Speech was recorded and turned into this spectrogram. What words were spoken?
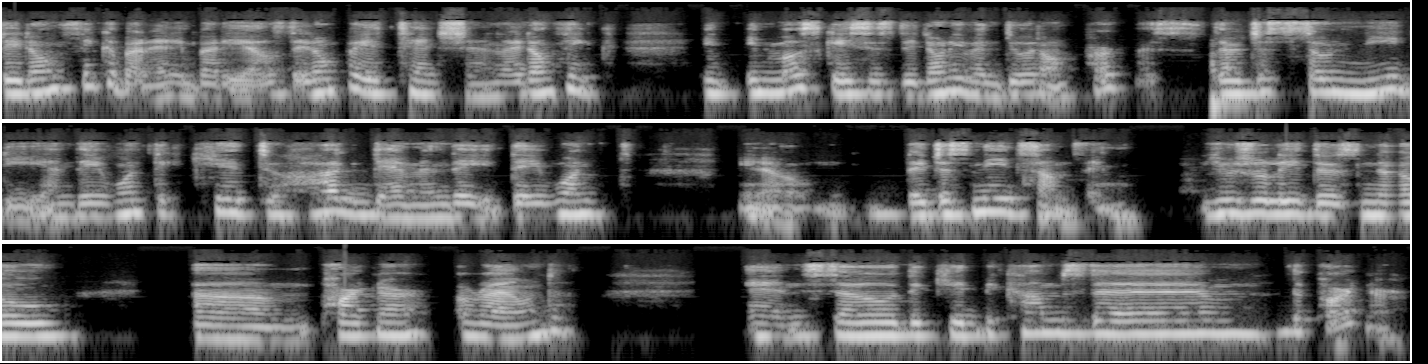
they don't think about anybody else. They don't pay attention. I don't think in, in most cases, they don't even do it on purpose. They're just so needy and they want the kid to hug them and they, they want, you know, they just need something. Usually there's no um, partner around. And so the kid becomes the, the partner.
